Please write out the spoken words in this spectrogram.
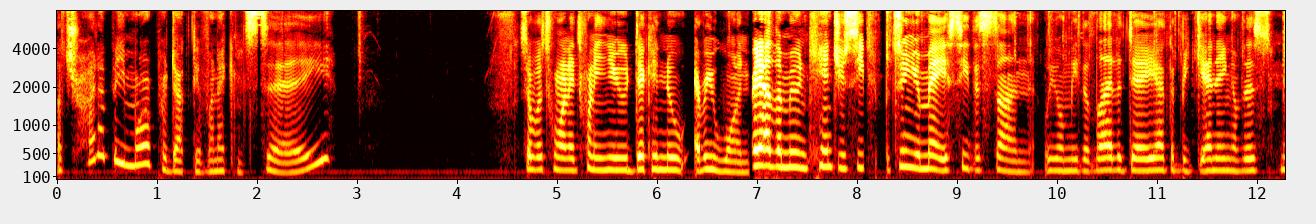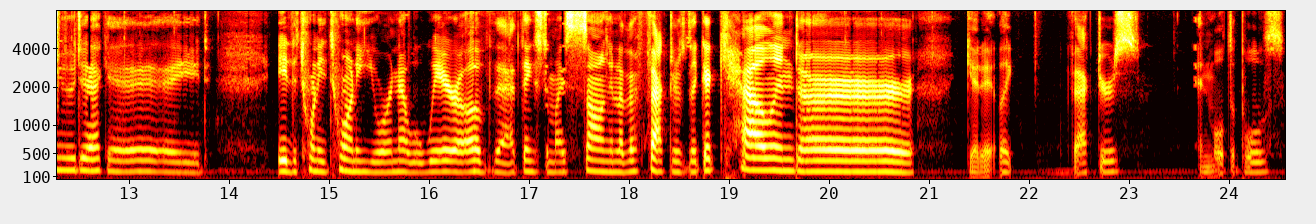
I'll try to be more productive when I can say... So it's 2020 new, Dick and new everyone. Right out of the moon, can't you see? But soon you may see the sun. We will meet the light of day at the beginning of this new decade. It is 2020. You are now aware of that thanks to my song and other factors like a calendar. Get it? Like factors and multiples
